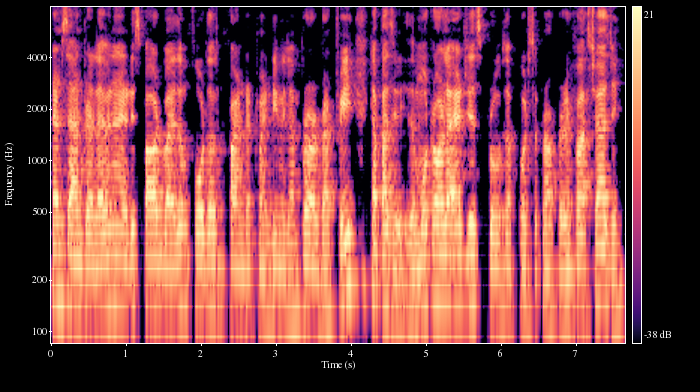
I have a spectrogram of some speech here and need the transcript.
runs Android 11 and it is powered by the 4000 1520 mAh battery capacity. The Motorola Edge Pro supports the proper fast charging.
